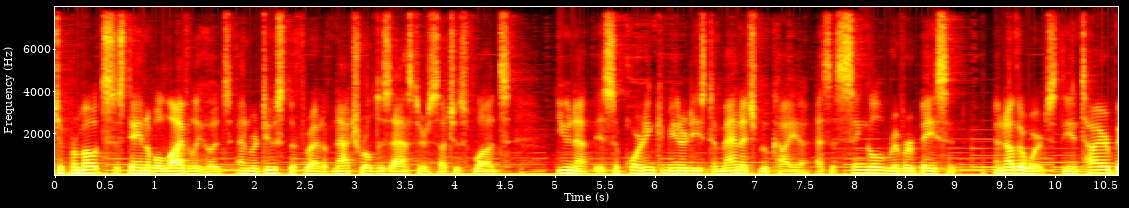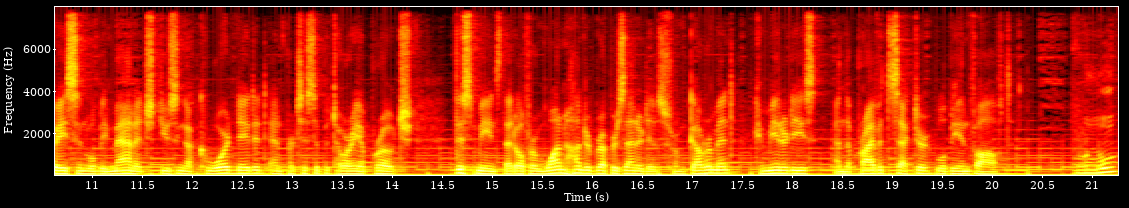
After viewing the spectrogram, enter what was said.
To promote sustainable livelihoods and reduce the threat of natural disasters such as floods, UNEP is supporting communities to manage Lukaya as a single river basin. In other words, the entire basin will be managed using a coordinated and participatory approach. This means that over 100 representatives from government, communities, and the private sector will be involved. Pour nous,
